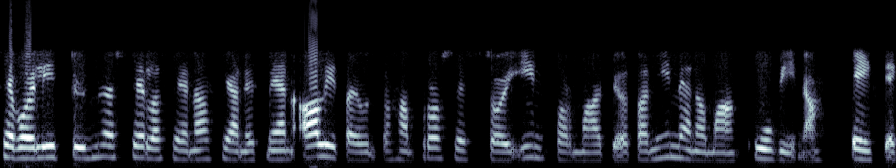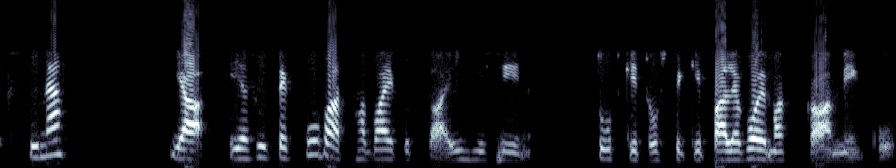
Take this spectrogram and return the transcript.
se voi liittyä myös sellaiseen asiaan, että meidän alitajuntahan prosessoi informaatiota nimenomaan kuvina, ei tekstinä. Ja, ja sitten kuvathan vaikuttaa ihmisiin tutkitustikin paljon voimakkaammin kuin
